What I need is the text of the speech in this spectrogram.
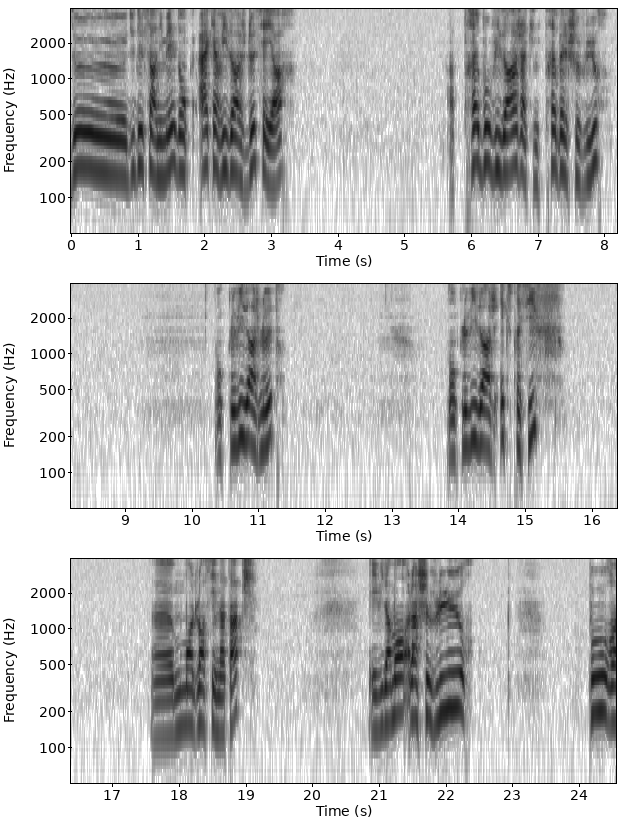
de, du dessin animé, donc avec un visage de Seyar. Un très beau visage avec une très belle chevelure. Donc le visage neutre. Donc le visage expressif. Euh, au moment de lancer une attaque. évidemment la chevelure pour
